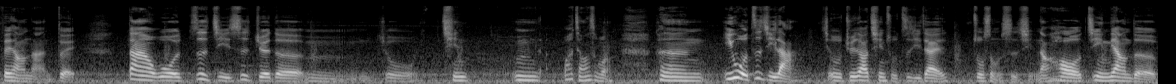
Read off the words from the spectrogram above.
非常难。对，但我自己是觉得，嗯，就清，嗯，我要讲什么？可能以我自己啦，就我觉得要清楚自己在做什么事情，然后尽量的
